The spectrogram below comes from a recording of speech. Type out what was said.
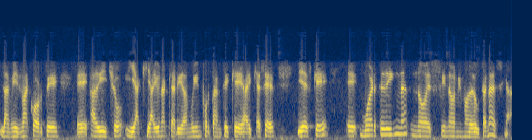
la misma Corte eh, ha dicho, y aquí hay una claridad muy importante que hay que hacer, y es que eh, muerte digna no es sinónimo de eutanasia.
